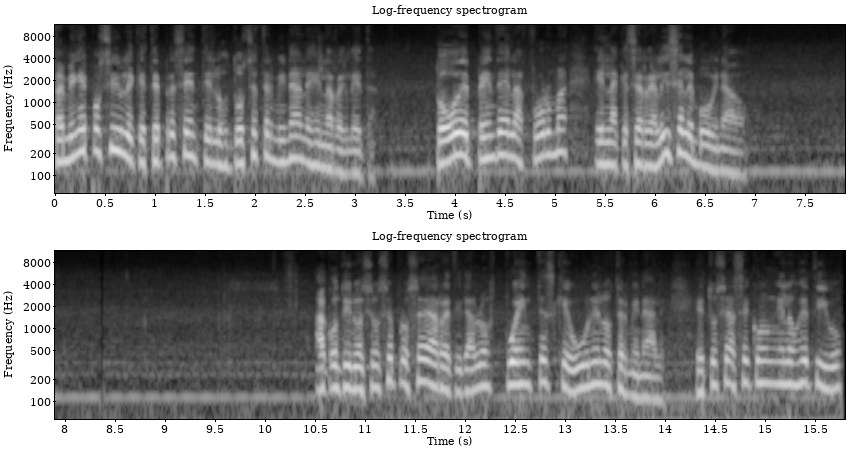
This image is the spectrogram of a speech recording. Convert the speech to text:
También es posible que esté presente los 12 terminales en la regleta. Todo depende de la forma en la que se realice el embobinado. A continuación se procede a retirar los puentes que unen los terminales. Esto se hace con el objetivo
